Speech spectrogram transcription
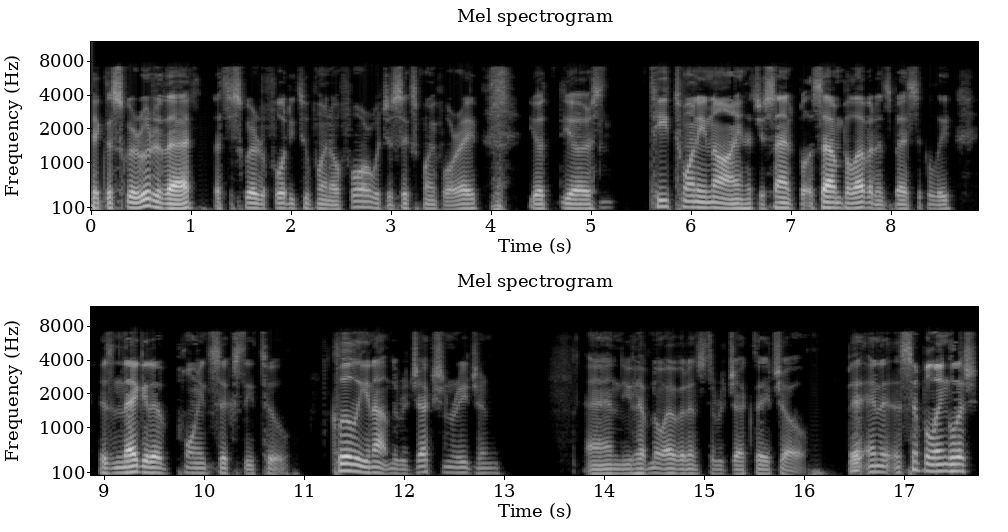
Take the square root of that. That's the square root of 42.04, which is 6.48. Your, your T29, that's your sample, evidence basically, is negative 0.62. Clearly, you're not in the rejection region, and you have no evidence to reject HO. In simple English,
